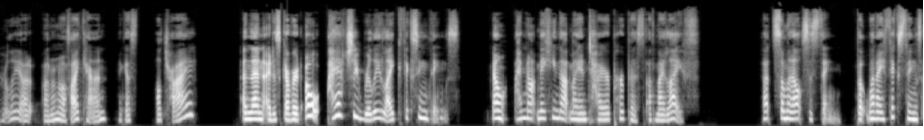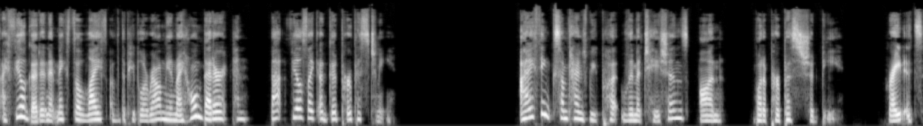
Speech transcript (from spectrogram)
Really? I, I don't know if I can. I guess I'll try. And then I discovered, oh, I actually really like fixing things. Now, I'm not making that my entire purpose of my life. That's someone else's thing. But when I fix things, I feel good and it makes the life of the people around me and my home better. And that feels like a good purpose to me. I think sometimes we put limitations on what a purpose should be, right? It's,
